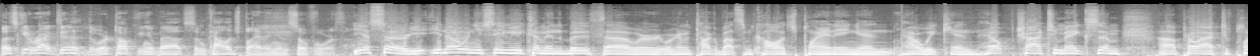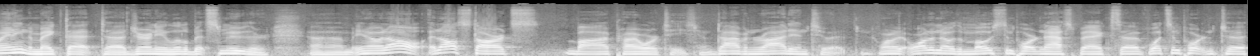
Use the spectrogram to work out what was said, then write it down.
let's get right to it. We're talking about some college planning and so forth. Yes, sir. You, you know, when you see me come in the booth, uh, we're, we're going to talk about some college planning and how we can help try to make some uh, proactive planning to make that uh, journey a little bit smoother. Um, you know, it all it all starts by priorities, you know, diving right into it. Want to want to know the most important aspects of what's important to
